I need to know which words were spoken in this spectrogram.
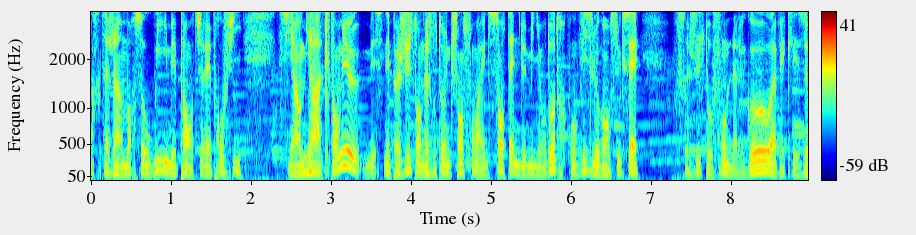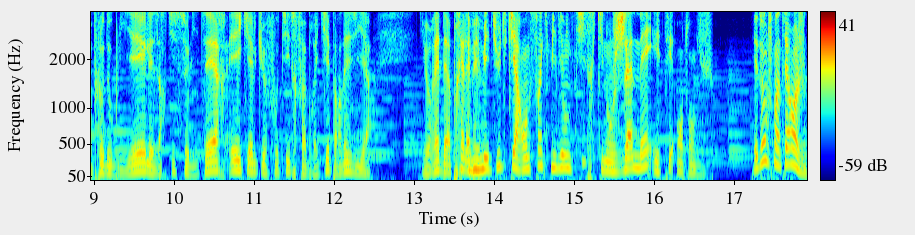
Partager un morceau, oui, mais pas en tirer profit. S'il y a un miracle, tant mieux, mais ce n'est pas juste en ajoutant une chanson à une centaine de millions d'autres qu'on vise le grand succès. Vous serez juste au fond de l'algo, avec les uploads oubliés, les artistes solitaires et quelques faux titres fabriqués par des IA. Il y aurait d'après la même étude 45 millions de titres qui n'ont jamais été entendus. Et donc je m'interroge,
